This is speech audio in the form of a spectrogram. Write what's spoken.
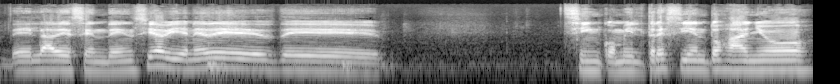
De la descendencia viene de 5300 años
